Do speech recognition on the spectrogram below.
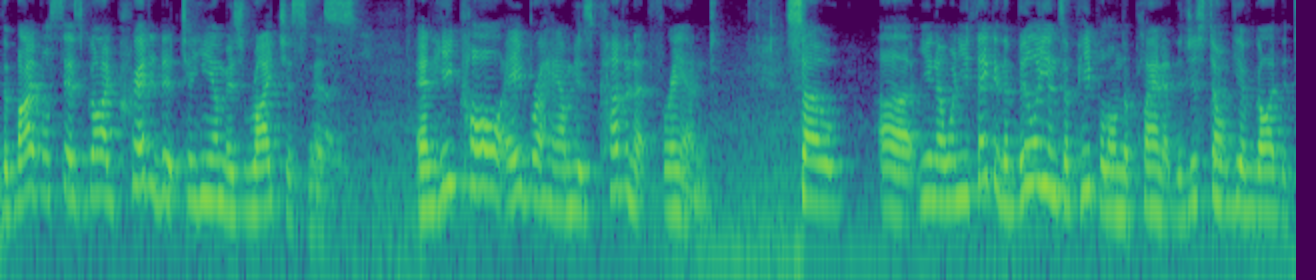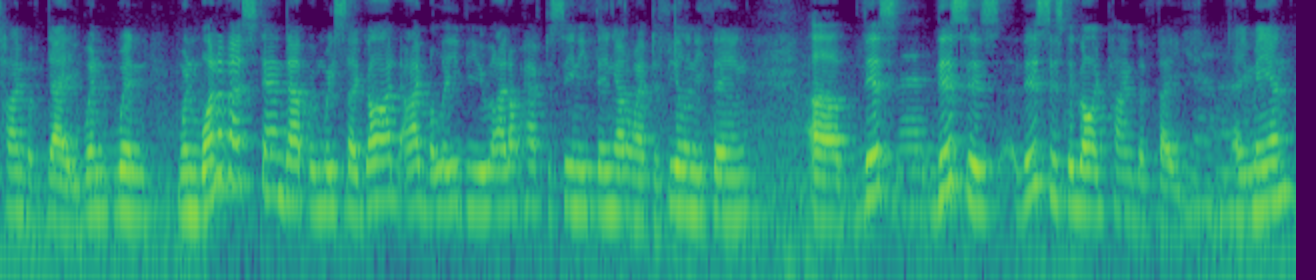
the Bible says God credited to him as righteousness. And he called Abraham his covenant friend. So, uh, you know, when you think of the billions of people on the planet that just don't give God the time of day, when, when, when one of us stand up and we say, God, I believe you, I don't have to see anything, I don't have to feel anything, uh, this, this, is, this is the God kind of faith. Yeah. Amen.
